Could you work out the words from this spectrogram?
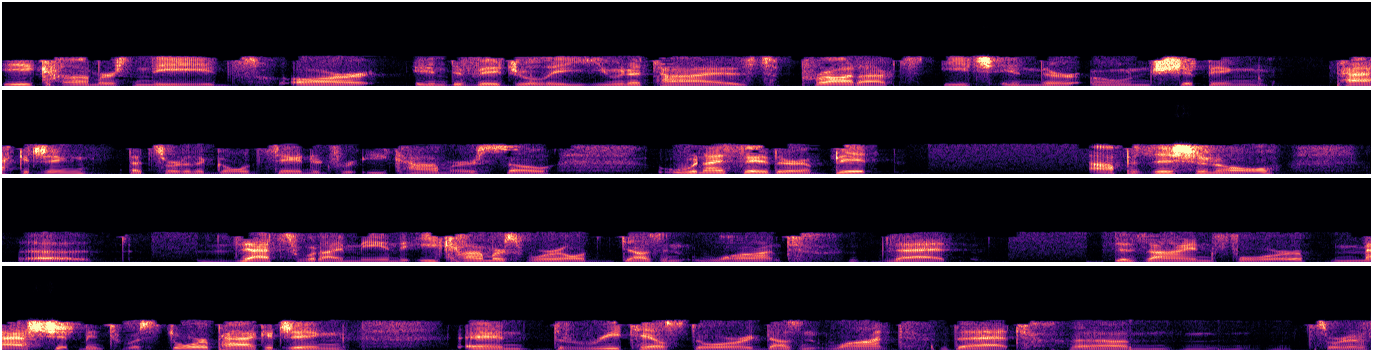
e-commerce needs are individually unitized products, each in their own shipping packaging. That's sort of the gold standard for e-commerce. So when I say they're a bit oppositional, uh, that's what I mean. The e-commerce world doesn't want that designed for mass shipment to a store packaging, and the retail store doesn't want that um, sort of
